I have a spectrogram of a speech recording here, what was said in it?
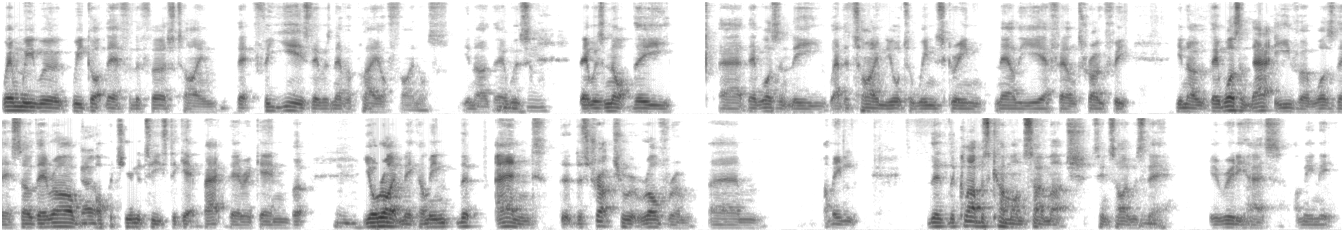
when we were we got there for the first time, that for years there was never playoff finals. You know, there was there was not the uh, there wasn't the at the time the auto windscreen, now the EFL trophy. You know, there wasn't that either, was there? So there are No. opportunities to get back there again. But Mm. you're right, Mick. I mean, the, and the, the structure at Rotherham. Um, I mean, the, the club has come on so much since I was there. It really has. I mean, it.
